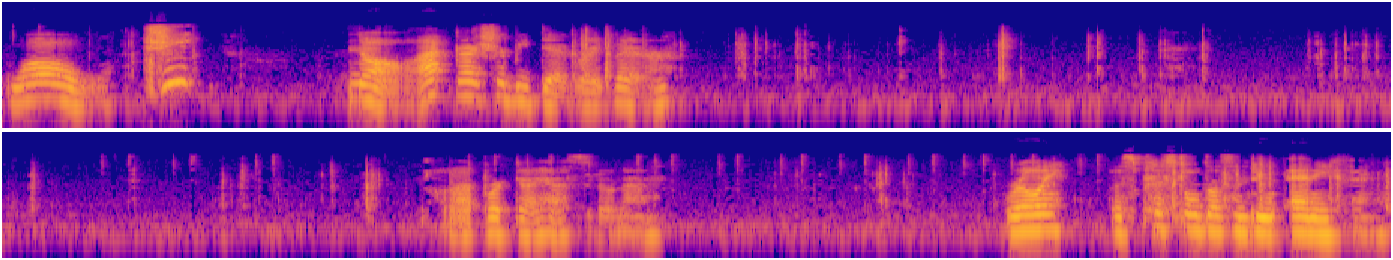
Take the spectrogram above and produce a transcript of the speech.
Whoa. Gee! No, that guy should be dead right there. Oh, that brick guy has to go down. Really? This pistol doesn't do anything.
